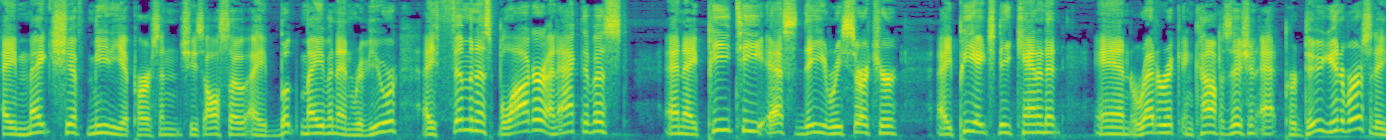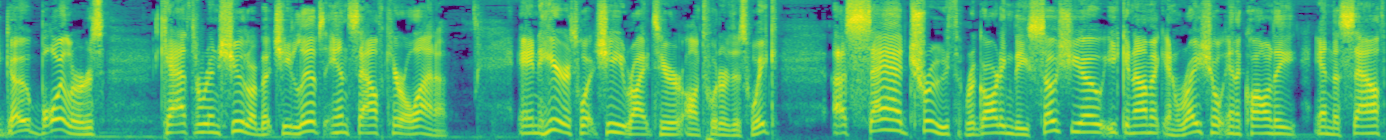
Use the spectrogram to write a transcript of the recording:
a makeshift media person. She's also a book maven and reviewer, a feminist blogger, an activist, and a PTSD researcher, a PhD candidate in rhetoric and composition at Purdue University. Go Boilers, Catherine Schuler, but she lives in South Carolina. And here's what she writes here on Twitter this week a sad truth regarding the socio-economic and racial inequality in the South.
